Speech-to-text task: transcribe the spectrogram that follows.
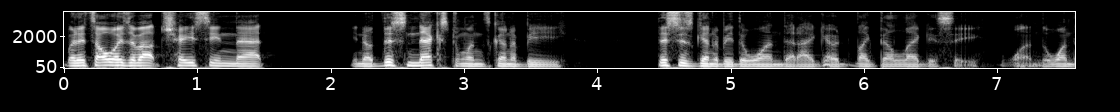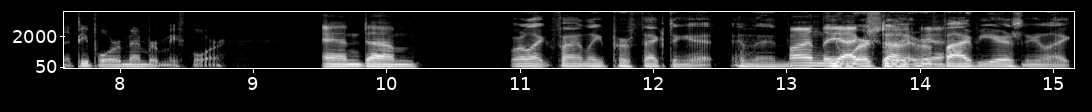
but it's always about chasing that. You know, this next one's gonna be, this is gonna be the one that I go like the legacy one, the one that people remember me for, and um, Or like finally perfecting it, and then Finally you worked on it for yeah. five years, and you're like,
